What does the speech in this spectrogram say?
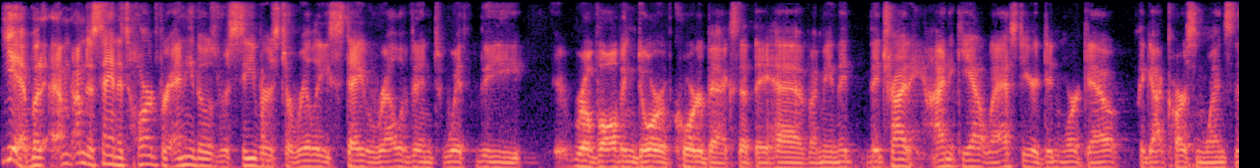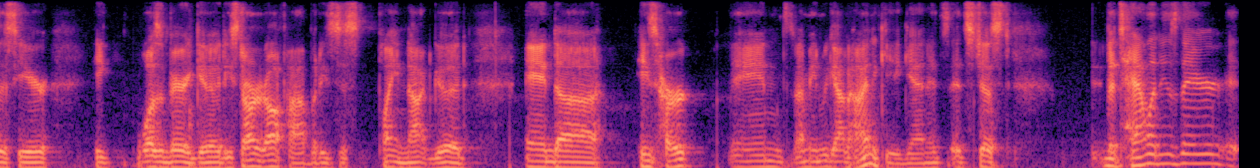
Yeah, but I'm, I'm just saying it's hard for any of those receivers to really stay relevant with the revolving door of quarterbacks that they have. I mean, they they tried Heinicke out last year, it didn't work out. They got Carson Wentz this year. He wasn't very good. He started off hot, but he's just playing not good. And uh, he's hurt. And I mean, we got Heinicke again. It's it's just the talent is there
